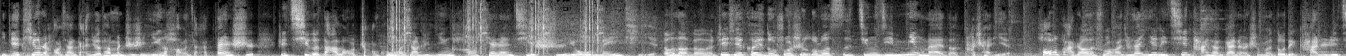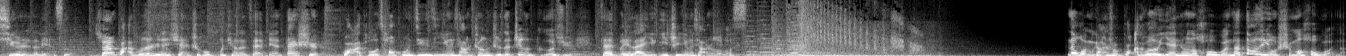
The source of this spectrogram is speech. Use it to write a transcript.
你别听着好像感觉他们只是银行家，但是这七个大佬掌控了像是银行、天然气、石油、媒体等等等等这些，可以都说是俄罗斯经济命脉的大产业。毫不夸张的说哈，就像叶利钦他想干点什么，都得看着这七个人的脸色。虽然寡头的人选之后不停的在变，但是寡头操控经济、影响政治的这个格局，在未来一直影响着俄罗斯。那我们刚才说寡头有严重的后果，那到底有什么后果呢？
